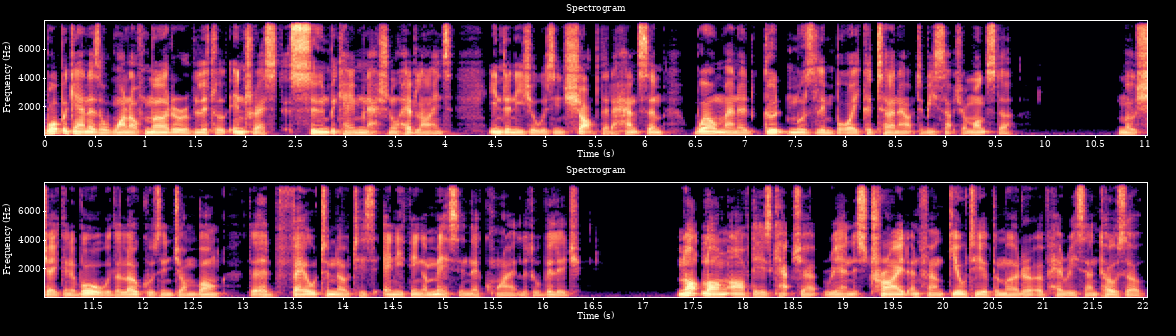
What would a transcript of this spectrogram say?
What began as a one off murder of little interest soon became national headlines. Indonesia was in shock that a handsome, well mannered, good Muslim boy could turn out to be such a monster. Most shaken of all were the locals in Jombang that had failed to notice anything amiss in their quiet little village. Not long after his capture, Rian is tried and found guilty of the murder of Harry Santoso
